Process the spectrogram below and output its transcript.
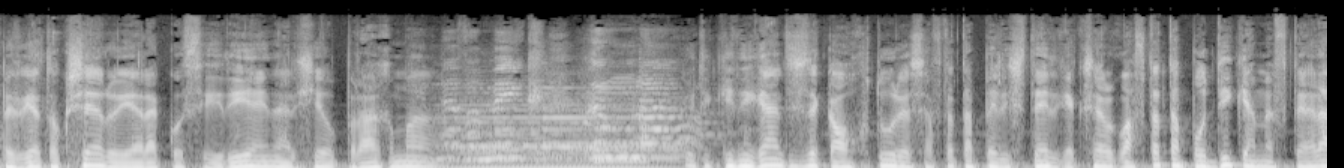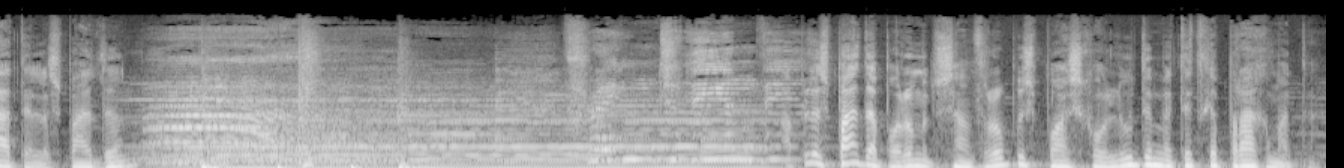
παιδιά το ξέρω η αρακοθυρία είναι αρχαίο πράγμα. Ότι κυνηγάνε τις 18 αυτά τα περιστέρια ξέρω αυτά τα ποντίκια με φτερά τέλος πάντων. Απλώς πάντα απορώ με τους ανθρώπους που ασχολούνται με τέτοια πράγματα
